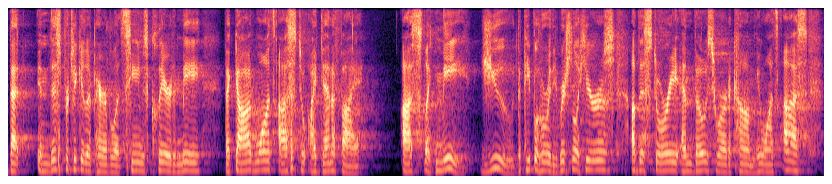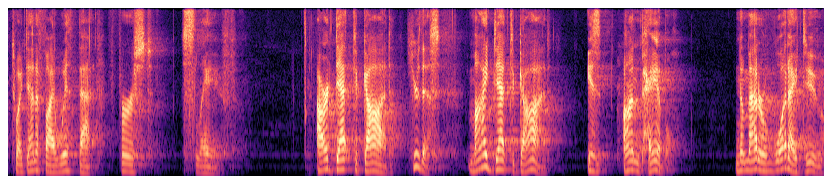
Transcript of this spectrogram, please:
that in this particular parable, it seems clear to me that God wants us to identify us, like me, you, the people who are the original hearers of this story, and those who are to come. He wants us to identify with that first slave. Our debt to God, hear this, my debt to God is unpayable. No matter what I do,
